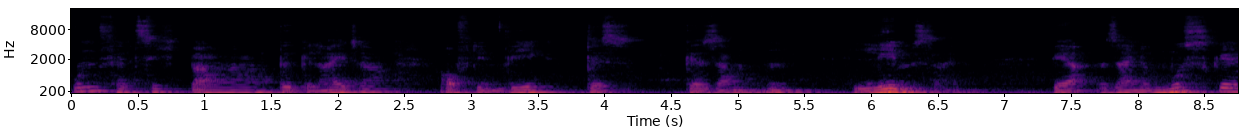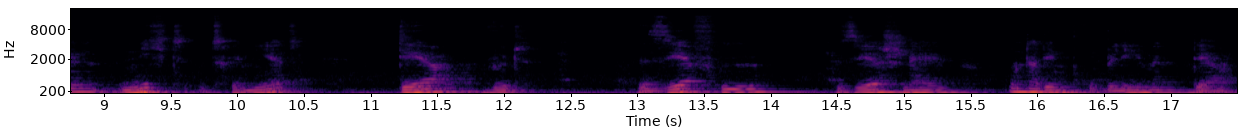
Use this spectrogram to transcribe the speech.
unverzichtbarer Begleiter auf dem Weg des gesamten Lebens sein. Wer seine Muskeln nicht trainiert, der wird sehr früh, sehr schnell unter den Problemen der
